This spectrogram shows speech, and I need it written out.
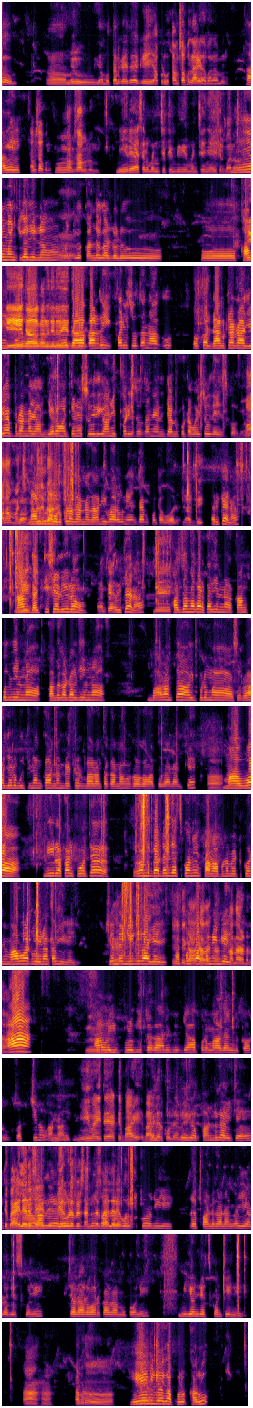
ఆ, మీరు ఇక మొత్తానికి అయితే అప్పుడు థమ్స్అప్లు తాగేదా బాలా మీరు? తాగేది. థమ్స్అప్లు ఉమ్. థమ్స్అప్లు. మంచిగా అసలు మంచి తిండి మంచి ఎంజాయ్ చేసారు బాలా. మేము మంచిగా తిన్నాము. మంచిగా కందగడ్డలు దవాఖానలు ఇప్పటి చూత నాకు ఒక డాక్టర్ రాజు ఎప్పుడన్నా జ్వరం వస్తేనే సూది కానీ ఇప్పటి చూత నేను జమ్ముకుంటా పోయి సూది వేయించుకోవాలి. బాల మంచి ఫుడ్ నలుగురు కొడుకుల కన్నా కానీ ఈ వరకు నేను జమ్ముకుంటా పోలే. అది. ఎరికేనా నాది గట్టి శరీరం. అంతే. ఎరికేనా నీ పద్దొన్న గడక తిన్నా కంకులు తిన్నా కందగడ్డలు తిన్నా బాలంతా ఇప్పుడు మా రాజుడు పుట్టినాక అన్నం పెట్టారు. బాలంతకు అన్నం రోగం వస్తుందని అంటే మా అవ్వ నీళ్ళ కలిపోతే రెండు గడ్డలు తెచ్చుకొని తలాపున పెట్టుకొని మా అవ్వ అటు పోయినాక తినేది. చెమ్మె నీళ్ళు తాగేది. అప్పుడు కడుపు నిండేది కందగడ్డలా? ఆ ఉమ్. ఆ ఇప్పుడు గిట్ల కాని బిడ్డ అప్పుడు మా దండుకారు సచ్చిన అన్నానికి. మేమైతే అట్టి బాయ్ బాయిలర్ ఇక పండుగ అయితే బాయిలర్. మీరు కూడా ఫ్రెండ్స్ అందరు బాయిలర్ వచ్చుకొని రేపు పండుగ అనగా ఇవాళ తీసుకొని తెల్లారి వరకు అవి అమ్ముకొని బియ్యం తెచ్చుకొని తినేది ఆహా. అప్పుడు ఏమి లేదు అప్పుడు కరువు.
